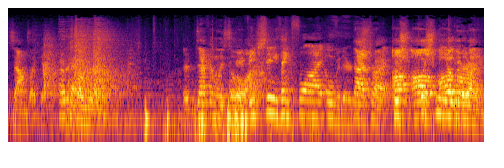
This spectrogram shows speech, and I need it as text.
Sounds like it. They're Okay. still. They're definitely still Okay, if you alive. see anything fly over there, That's right. Push, I'll, push I'll, me I'll over go there. running,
